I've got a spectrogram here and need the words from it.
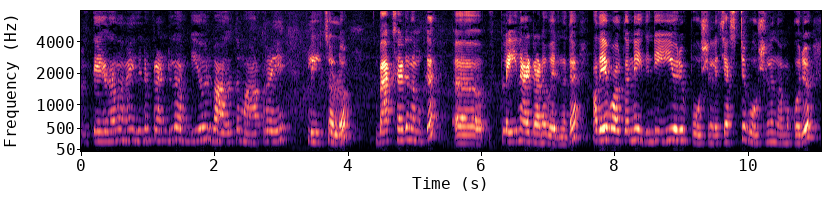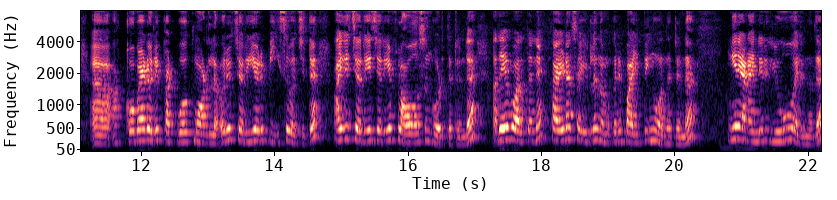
പ്രത്യേകത എന്ന് പറഞ്ഞാൽ ഇതിന്റെ ഫ്രണ്ടിൽ നമുക്ക് ഈ ഒരു ഭാഗത്ത് മാത്രമേ പ്ലീറ്റ്സ് ഉള്ളൂ. ബാക്ക് സൈഡ് നമുക്ക് പ്ലെയിൻ ആയിട്ടാണ് വരുന്നത്. അതേപോലെ തന്നെ ഇതിന്റെ ഈ ഒരു പോർഷനിൽ ചെസ്റ്റ് പോർഷനിൽ നമുക്കൊരു അക്കോബയുടെ ഒരു കട്ട് വർക്ക് മോഡൽ ഒരു ചെറിയൊരു പീസ് വെച്ചിട്ട് അതിൽ ചെറിയ ചെറിയ ഫ്ലവേഴ്സും കൊടുത്തിട്ടുണ്ട്. അതേപോലെ തന്നെ കൈയുടെ സൈഡിൽ നമുക്കൊരു പൈപ്പിംഗ് വന്നിട്ടുണ്ട്. ഇങ്ങനെയാണ് അതിന്റെ ഒരു വ്യൂ വരുന്നത്.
